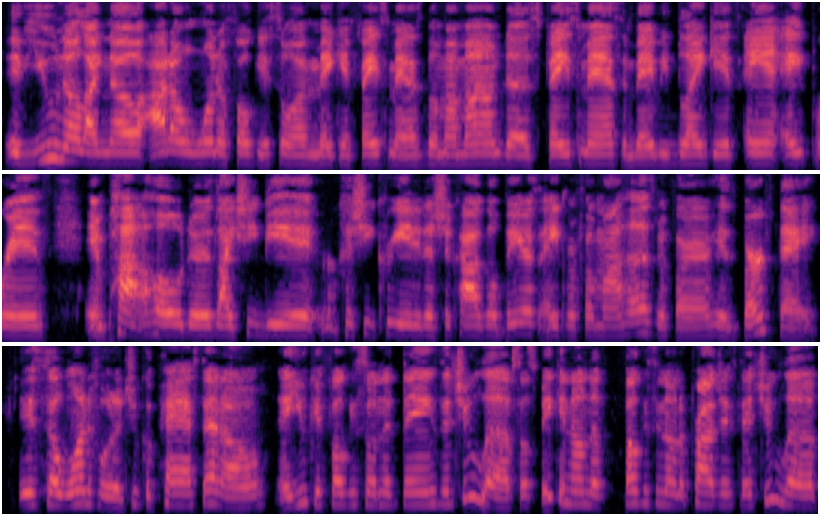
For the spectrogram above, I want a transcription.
if you know like no, I don't want to focus on making face masks, but my mom does face masks and baby blankets and aprons and pot holders like she did because she created a Chicago Bears apron for my husband for his birthday. It's so wonderful that you could pass that on and you can focus on the things that you love. So speaking on the focusing on the projects that you love,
